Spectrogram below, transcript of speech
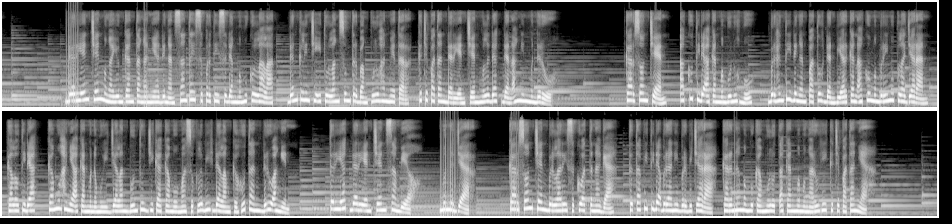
Darien Chen mengayunkan tangannya dengan santai seperti sedang memukul lalat, dan kelinci itu langsung terbang puluhan meter. Kecepatan Darien Chen meledak dan angin menderu. Carson Chen, aku tidak akan membunuhmu, berhenti dengan patuh dan biarkan aku memberimu pelajaran. Kalau tidak, kamu hanya akan menemui jalan buntu jika kamu masuk lebih dalam ke hutan deru angin. Teriak Darien Chen sambil mengejar. Carson Chen berlari sekuat tenaga, tetapi tidak berani berbicara, karena membuka mulut akan memengaruhi kecepatannya.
